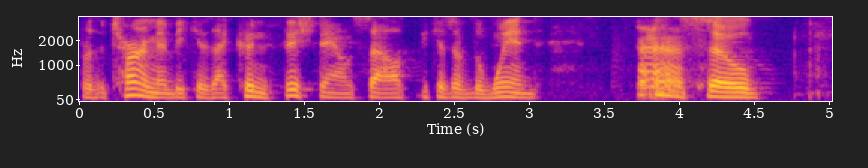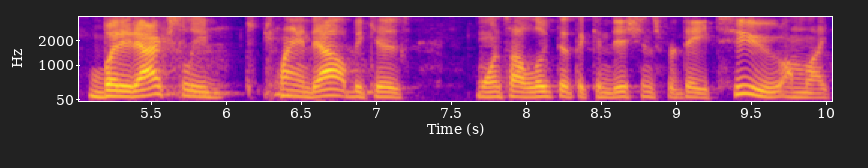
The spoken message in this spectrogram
for the tournament because I couldn't fish down south because of the wind. so but it actually planned out because once I looked at the conditions for day two, I'm like,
